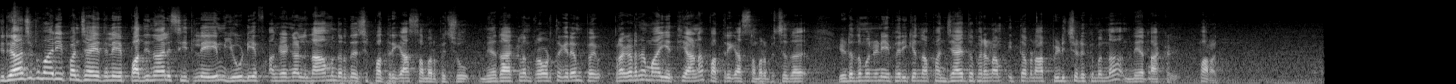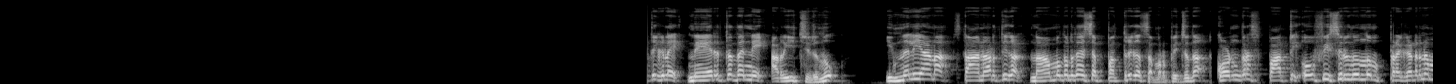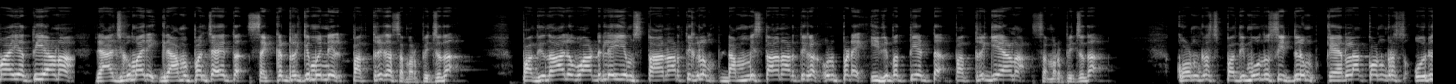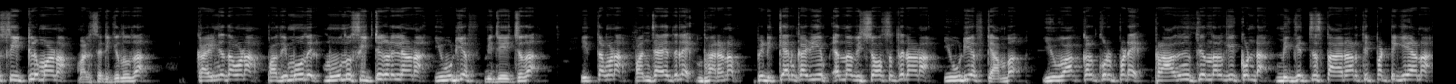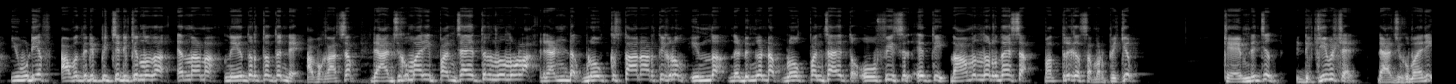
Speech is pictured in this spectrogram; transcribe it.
രാജകുമാരി പഞ്ചായത്തിലെ പതിനാല് സീറ്റിലെയും യു ഡി എഫ് അംഗങ്ങൾ നാമനിർദ്ദേശ പത്രിക സമർപ്പിച്ചു. നേതാക്കളും പ്രവർത്തകരും പ്ര- പ്രകടനമായി എത്തിയാണ് പത്രിക സമർപ്പിച്ചത്. ഇടതുമുന്നണി ഭരിക്കുന്ന പഞ്ചായത്ത് ഭരണം ഇത്തവണ പിടിച്ചെടുക്കുമെന്ന് നേതാക്കൾ പറഞ്ഞു. നേരത്തെ തന്നെ അറിയിച്ചിരുന്നു. ഇന്നലെയാണ് സ്ഥാനാർത്ഥികൾ നാമനിർദ്ദേശ പത്രിക സമർപ്പിച്ചത്. കോൺഗ്രസ് പാർട്ടി ഓഫീസിൽ നിന്നും പ്രകടനമായി എത്തിയാണ് രാജകുമാരി ഗ്രാമപഞ്ചായത്ത് സെക്രട്ടറിക്ക് മുന്നിൽ പത്രിക സമർപ്പിച്ചത്. പതിനാല് വാർഡിലെയും സ്ഥാനാർത്ഥികളും ഡമ്മി സ്ഥാനാർത്ഥികൾ ഉൾപ്പെടെ ഇരുപത്തിയെട്ട് പത്രികയാണ് സമർപ്പിച്ചത്. കോൺഗ്രസ് പതിമൂന്ന് സീറ്റിലും കേരള കോൺഗ്രസ് ഒരു സീറ്റിലുമാണ് മത്സരിക്കുന്നത്. കഴിഞ്ഞ തവണ പതിമൂന്നിൽ മൂന്ന് സീറ്റുകളിലാണ് യു വിജയിച്ചത്. ഇത്തവണ പഞ്ചായത്തിലെ ഭരണം പിടിക്കാൻ കഴിയും എന്ന വിശ്വാസത്തിലാണ് യു ഡി എഫ് ക്യാമ്പ്. യുവാക്കൾക്കുൾപ്പെടെ പ്രാതിനിധ്യം നൽകിക്കൊണ്ട് മികച്ച സ്ഥാനാർത്ഥി പട്ടികയാണ് യു ഡി എഫ് അവതരിപ്പിച്ചിരിക്കുന്നത് എന്നാണ് നേതൃത്വത്തിന്റെ അവകാശം. രാജകുമാരി പഞ്ചായത്തിൽ നിന്നുള്ള രണ്ട് ബ്ലോക്ക് സ്ഥാനാർത്ഥികളും ഇന്ന് നെടുങ്കണ്ടം ബ്ലോക്ക് പഞ്ചായത്ത് ഓഫീസിൽ എത്തി നാമനിർദ്ദേശ പത്രിക സമർപ്പിക്കും. K M Rajith Idukki vision Rajakumari.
